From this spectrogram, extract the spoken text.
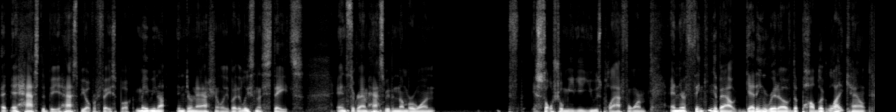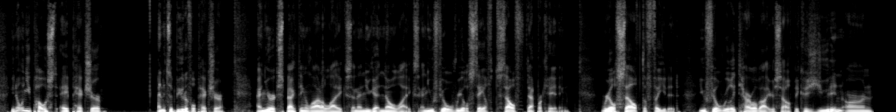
It, it has to be. It has to be over Facebook. Maybe not internationally, but at least in the States, Instagram has to be the number one social media use platform. And they're thinking about getting rid of the public like count. You know, when you post a picture, and it's a beautiful picture, and you're expecting a lot of likes, and then you get no likes, and you feel real self self deprecating, real self defeated. You feel really terrible about yourself because you didn't earn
